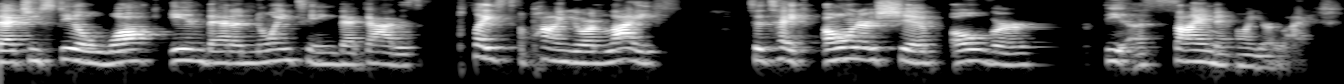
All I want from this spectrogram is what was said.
that you still walk in that anointing that God has placed upon your life to take ownership over the assignment on your life.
